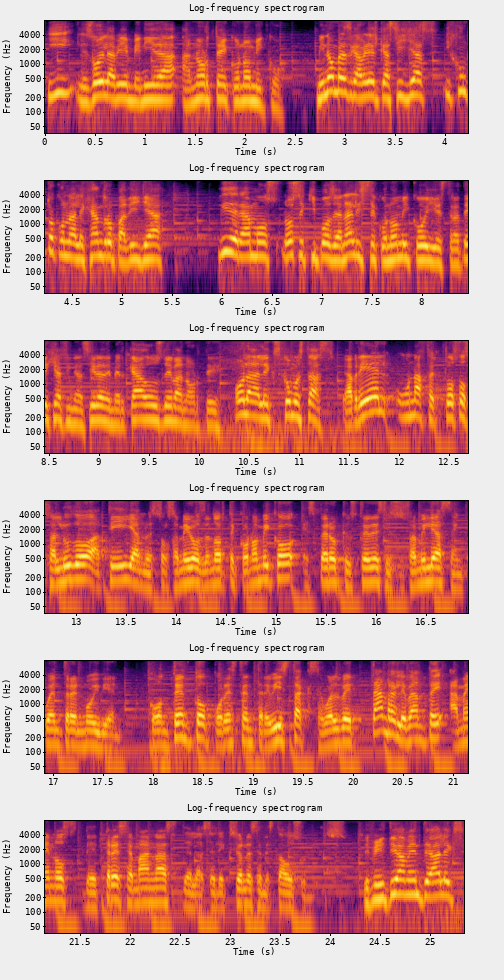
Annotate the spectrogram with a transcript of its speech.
y les doy la bienvenida a Norte Económico. Mi nombre es Gabriel Casillas y junto con Alejandro Padilla lideramos los equipos de análisis económico y estrategia financiera de mercados de Banorte. Hola Alex, ¿cómo estás? Gabriel, un afectuoso saludo a ti y a nuestros amigos de Norte Económico. Espero que ustedes y sus familias se encuentren muy bien. Contento por esta entrevista que se vuelve tan relevante a menos de tres semanas de las elecciones en Estados Unidos. Definitivamente Alex,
